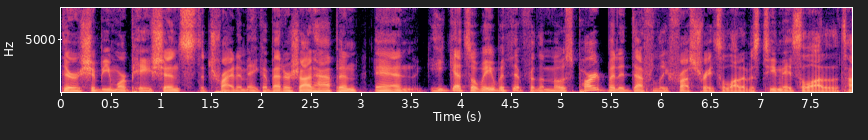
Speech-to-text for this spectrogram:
there should be more patience to try to make a better shot happen. And he gets away with it for the most part but it definitely frustrates a lot of his teammates a lot of the time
